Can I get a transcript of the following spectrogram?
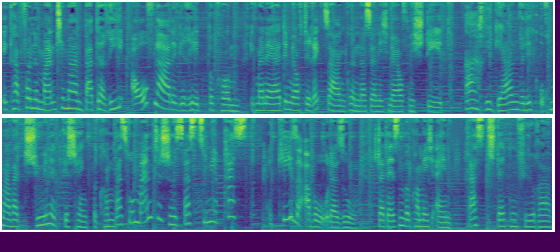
Ich habe von einem Mann schon mal ein Batterieaufladegerät bekommen. Ich meine, er hätte mir auch direkt sagen können, dass er nicht mehr auf mich steht. Ach, wie gern würde ich auch mal was Schönes geschenkt bekommen, was Romantisches, was zu mir passt. Ein Käseabo oder so. Stattdessen bekomme ich einen Raststättenführer,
